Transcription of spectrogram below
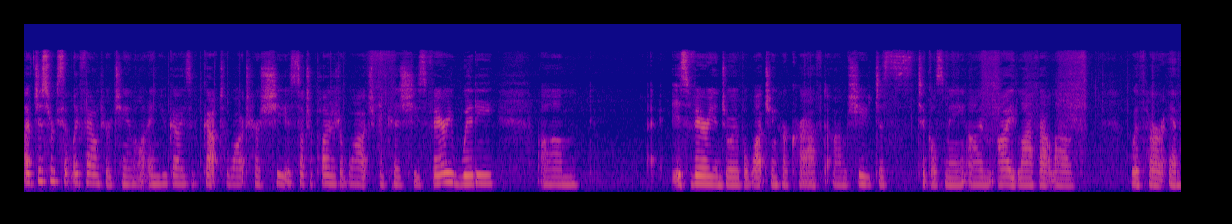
I've just recently found her channel, and you guys have got to watch her. She is such a pleasure to watch because she's very witty, um, it's very enjoyable watching her craft. Um, she just tickles me. I'm I laugh out loud with her, and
